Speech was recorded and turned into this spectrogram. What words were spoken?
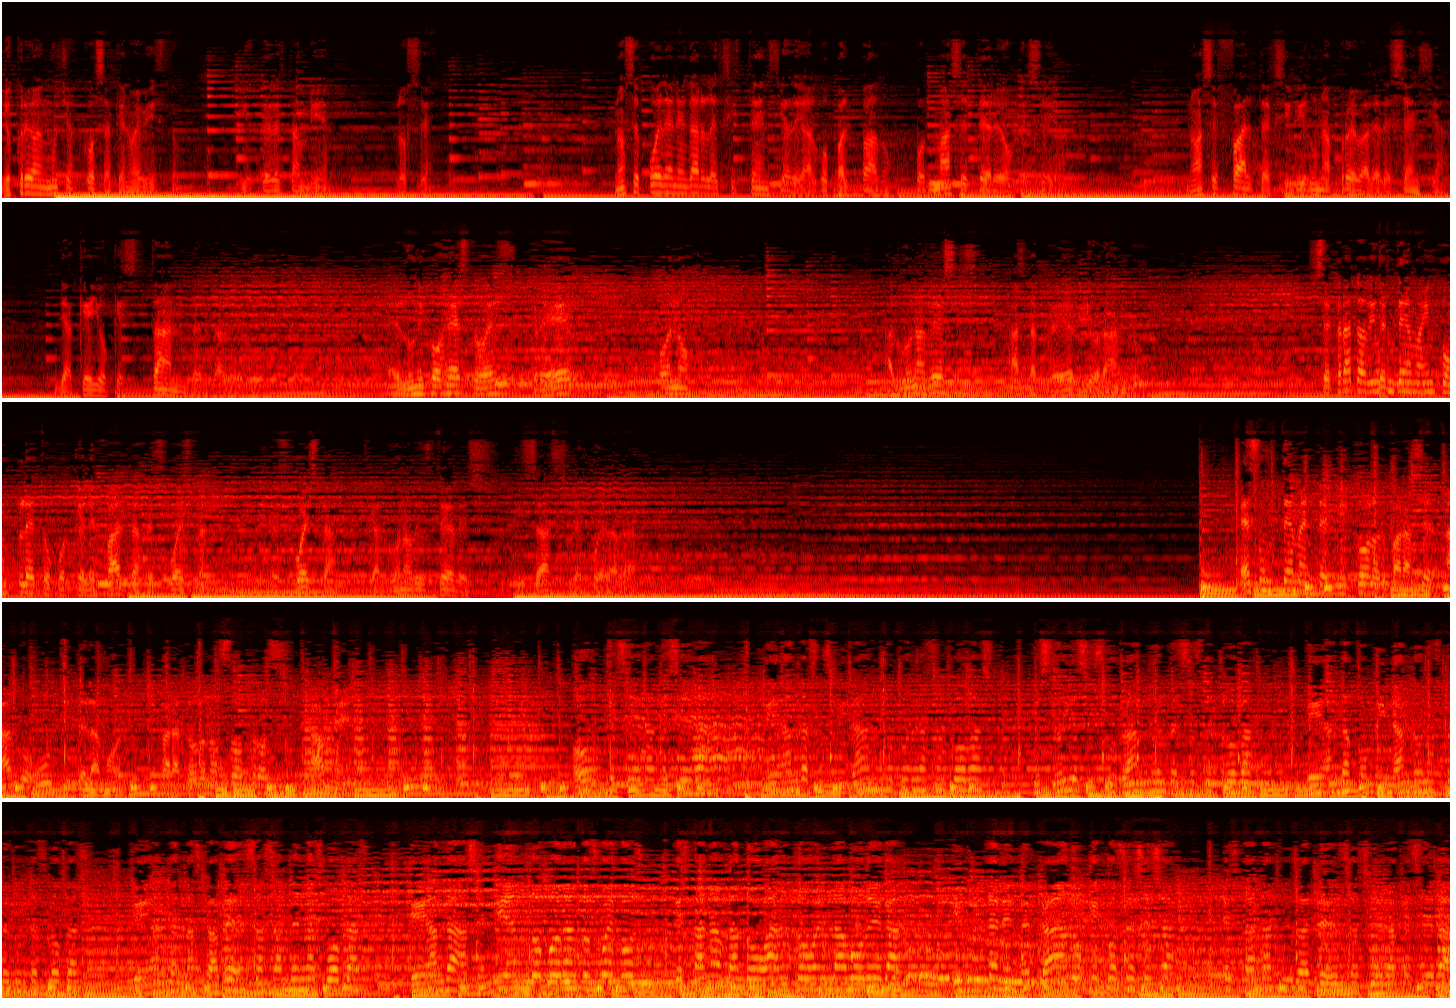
Yo creo en muchas cosas que no he visto, y ustedes también, lo sé. No se puede negar la existencia de algo palpado, por más etéreo que sea. No hace falta exhibir una prueba de decencia de aquello que es tan verdadero. El único gesto es creer o no. Algunas veces hasta creer llorando. Se trata de un tema incompleto porque le falta respuesta, respuesta que alguno de ustedes quizás le pueda dar. Es un tema en Technicolor para hacer algo útil del amor. Para todos nosotros, amén. Oh, ¿qué será, qué será? Que anda suspirando por las alcobas. Que se oye susurrando en besos de trova. Que anda combinándonos preguntas locas. Que anda en las cabezas, anda en las bocas. Que anda ascendiendo por altos huecos. Que están hablando alto en la bodega. Y grita en el mercado, ¿qué cosa es esa? es la naturaleza, será que será,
